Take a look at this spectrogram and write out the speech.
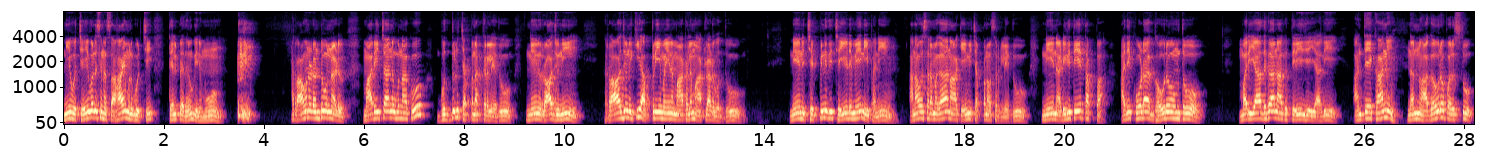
నీవు చేయవలసిన సహాయమును గురించి తెలిపేదను వినుము. రావణుడు అంటూ ఉన్నాడు మారీచా నువ్వు నాకు బుద్ధులు చెప్పనక్కరలేదు. నేను రాజుని రాజునికి అప్రియమైన మాటలు మాట్లాడవద్దు. నేను చెప్పినది చేయడమే నీ పని. అనవసరముగా నాకేమీ చెప్పనవసరం లేదు. నేను అడిగితే తప్ప అది కూడా గౌరవంతో మర్యాదగా నాకు తెలియజేయాలి. అంతేకాని నన్ను అగౌరవపరుస్తూ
